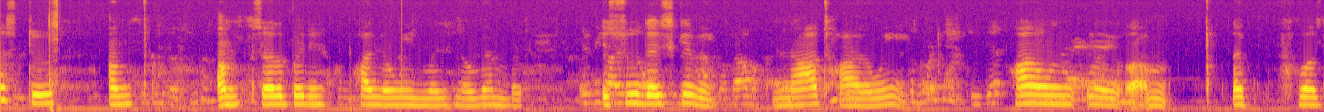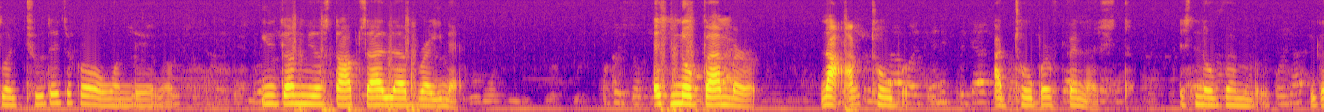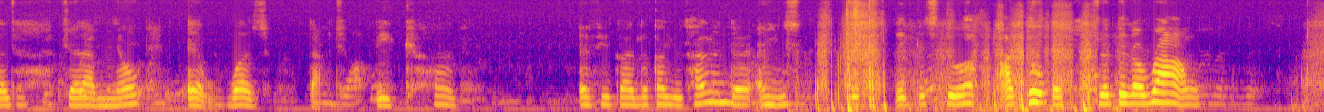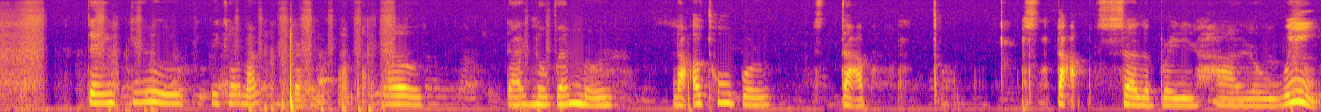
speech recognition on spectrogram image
us do um um celebrating Halloween when it's November. It's two Thanksgiving, not Halloween. Halloween like um like was like two days ago or one day ago. You gonna stop celebrating it. It's November, not October. October finished. It's November. You guys should have known it was that because if you guys look at your calendar and you think it's still October, flip it around. Thank you because my grandma knows that November, not October. Stop. Stop celebrating Halloween.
